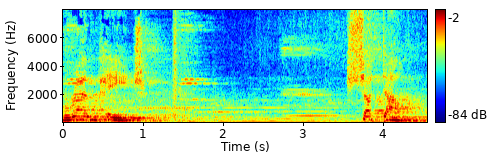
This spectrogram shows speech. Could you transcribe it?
Rampage. Shut down.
